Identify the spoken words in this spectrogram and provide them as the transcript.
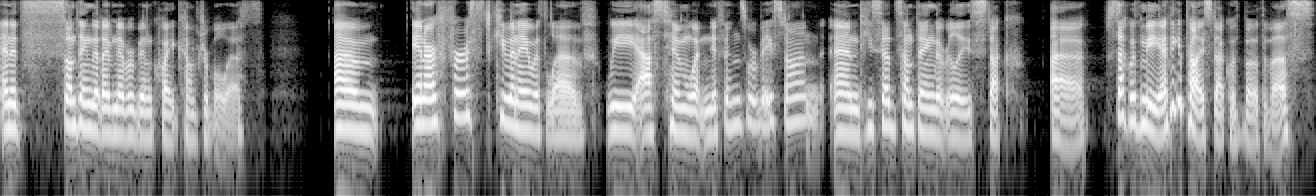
And it's something that I've never been quite comfortable with. Um, in our first Q&A with Lev, we asked him what Niffins were based on, and he said something that really stuck uh, stuck with me. I think it probably stuck with both of us.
